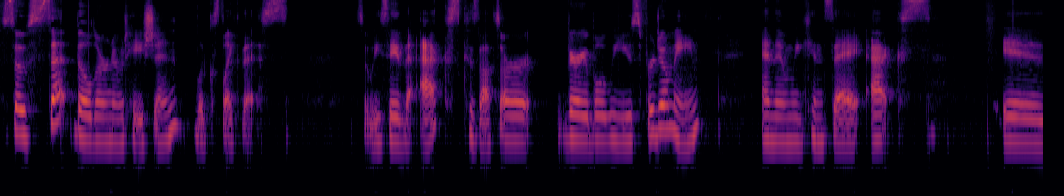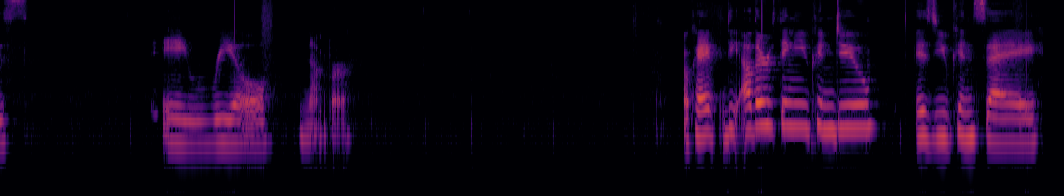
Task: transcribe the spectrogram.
So set builder notation looks like this. So we say the x because that's our variable we use for domain. And then we can say x is a real number. Okay, the other thing you can do is you can say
